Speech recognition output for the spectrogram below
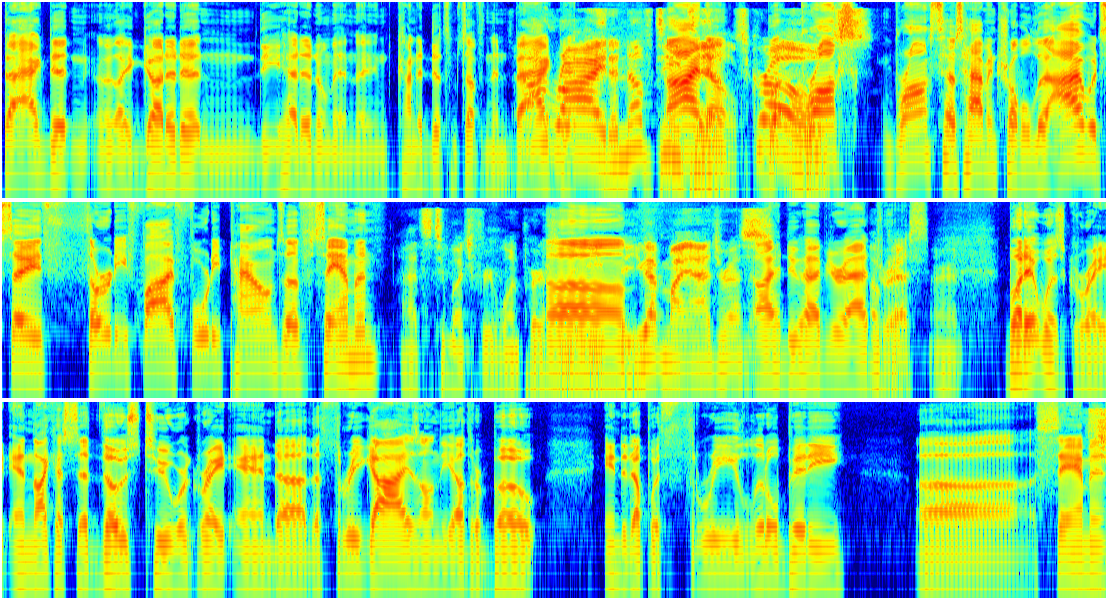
bagged it and uh, like gutted it and deheaded them and, and kind of did some stuff and then bagged it. all right, enough it. I know. details. But Bronx Bronx has having trouble. I would say 35, 40 pounds of salmon. That's too much for one person. Um. You have my address? I do have your address. Okay. All right. But it was great. And like I said, those two were great. And uh, the three guys on the other boat ended up with three little bitty uh, salmon.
